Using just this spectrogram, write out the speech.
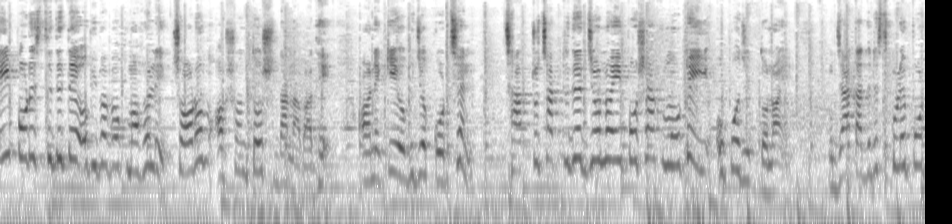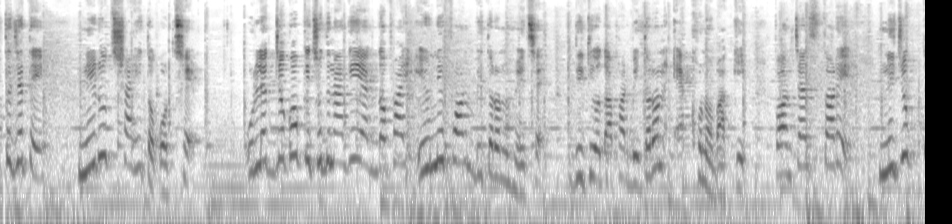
এই পরিস্থিতিতে অভিভাবক মহলে চরম অসন্তোষ দানা বাঁধে। অনেকেই অভিযোগ করছেন, ছাত্রছাত্রীদের জন্য এই পোশাক মোটেই উপযুক্ত নয়, যা তাদের স্কুলে পড়তে যেতে নিরুৎসাহিত করছে। উল্লেখযোগ্য কিছুদিন আগেই এক দফায় ইউনিফর্ম বিতরণ হয়েছে। দ্বিতীয় দফার বিতরণ এখনও বাকি। পঞ্চায়েত স্তরে নিযুক্ত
